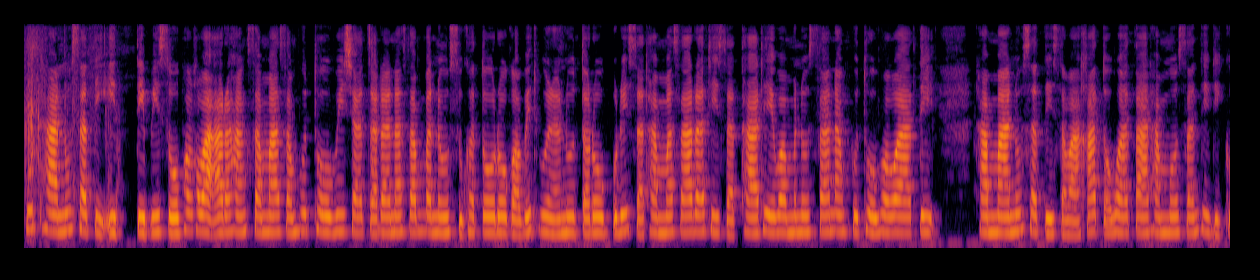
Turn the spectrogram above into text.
พุทธานุสติอิติปิโสภควาอรหังสัมมาสัมพุทโธวิชาจารณะสัมปันโนสุขโตโรกวิทูนานุตโรปุริสธรรมสารถิสัทธาเทวมนุสสานังพุทโธภวาติ ธรรมานุสติสวาคาโตภวตาธรรมโมสันติติโก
